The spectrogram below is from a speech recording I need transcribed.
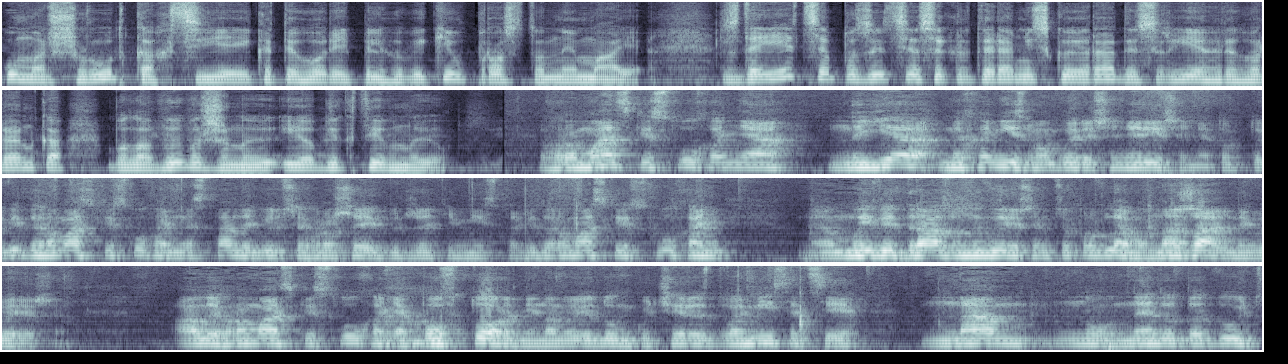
у маршрутках цієї категорії пільговиків просто немає. Здається, позиція секретаря міської ради Сергія Григоренка була виваженою і об'єктивною. Громадські слухання не є механізмом вирішення рішення. Тобто від громадських слухань не стане більше грошей в бюджеті міста. Від громадських слухань е, ми відразу не вирішимо цю проблему. На жаль, не вирішимо. Але громадські слухання, повторні, на мою думку, через два місяці нам ну, не додадуть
